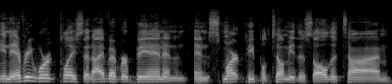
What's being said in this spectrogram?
in every workplace that i've ever been and, and smart people tell me this all the time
